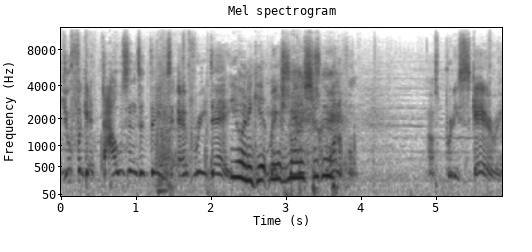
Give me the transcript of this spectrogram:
you forget thousands of things every day. You want to get Make lit sure now, sugar? one of them. That was pretty scary.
